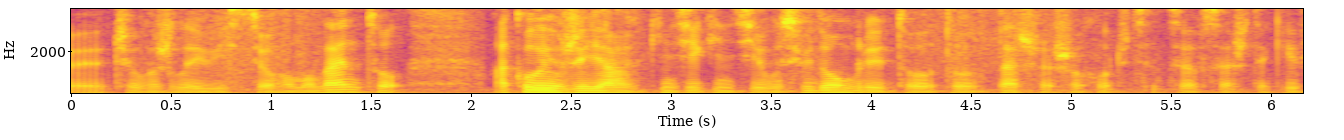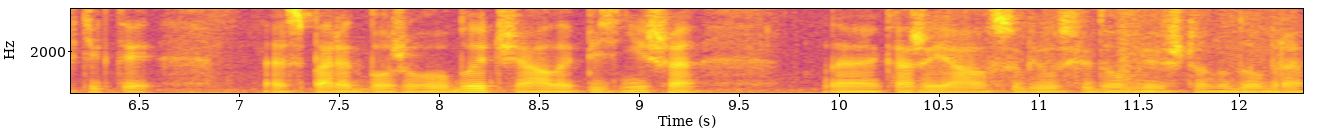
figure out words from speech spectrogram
е, чи важливість цього моменту. А коли вже я в кінці кінців усвідомлюю, то, то перше, що хочеться, це все ж таки втікти е, сперед Божого обличчя, але пізніше е, каже, я в собі усвідомлюю, що ну добре,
